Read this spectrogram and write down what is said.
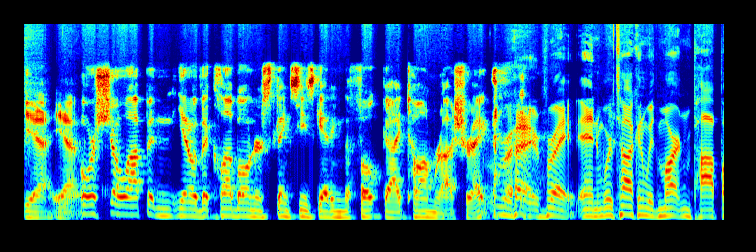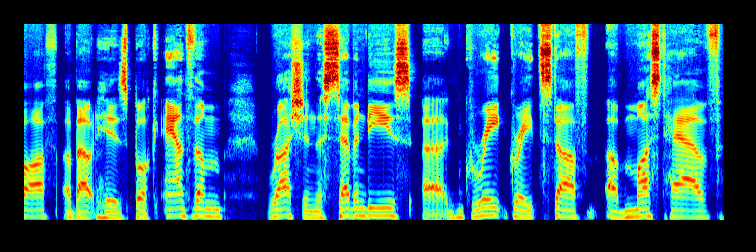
yeah, yeah. Or show up and, you know, the club owners thinks he's getting the folk guy, Tom Rush, right? right, right. And we're talking with Martin Popoff about his book, Anthem Rush in the 70s. Uh, great, great stuff. A must have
